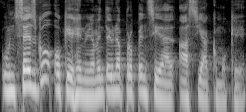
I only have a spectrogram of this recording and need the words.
un sesgo o que genuinamente hay una propensidad hacia como que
